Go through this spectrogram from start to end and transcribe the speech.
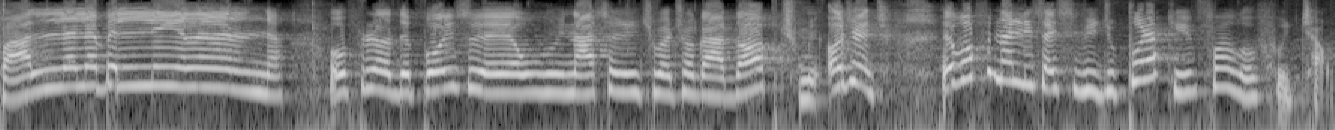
Fala, la belinha. Ô, Fran, depois eu, o Inácio, a gente vai jogar Adopt Me. Ô, gente, eu vou finalizar esse vídeo por aqui. Falou, fui, tchau.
